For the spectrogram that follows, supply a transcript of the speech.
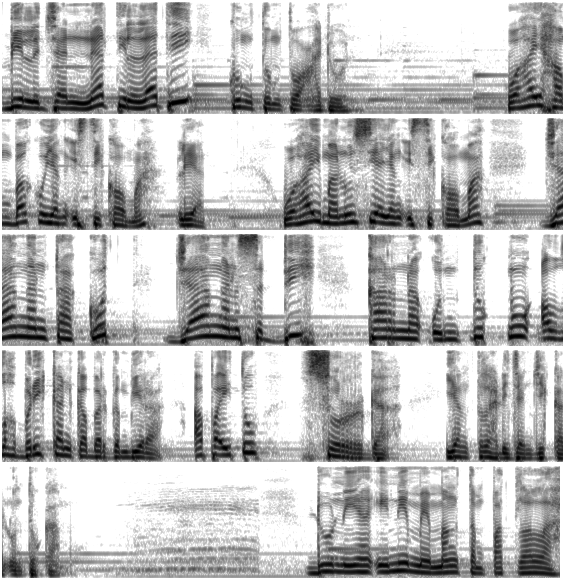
bil jannati allati kuntum tu'adun. Wahai hambaku yang istiqomah, lihat. Wahai manusia yang istiqomah, jangan takut, jangan sedih karena untukmu Allah berikan kabar gembira. Apa itu? surga yang telah dijanjikan untuk kamu. dunia ini memang tempat lelah.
